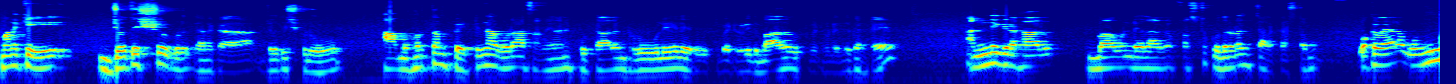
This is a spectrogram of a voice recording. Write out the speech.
మనకి జ్యోతిష్యుడు కనుక జ్యోతిష్కుడు ఆ ముహూర్తం పెట్టినా కూడా ఆ సమయానికి పుట్టాలని రూలే లేదు గుర్తుపెట్టుకోడు. ఇది బాగా గుర్తుపెట్టుకోడు. ఎందుకంటే అన్ని గ్రహాలు బాగుండేలాగా ఫస్ట్ కుదరడం చాలా కష్టము. ఒకవేళ ఉన్న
